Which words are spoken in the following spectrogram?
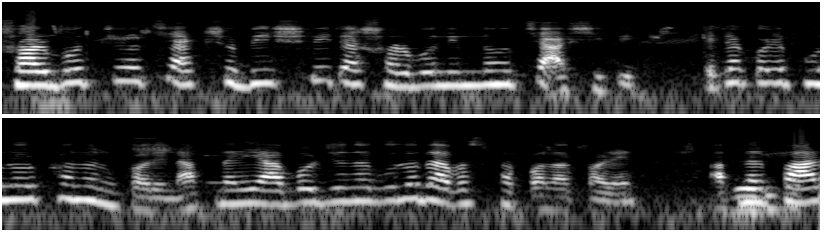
সর্বোচ্চ হচ্ছে একশো বিশ ফিট আর সর্বনিম্ন হচ্ছে আশি ফিট এটা করে পুনর্খনন করেন। আপনার এই আবর্জনাগুলো ব্যবস্থাপনা করেন। আপনার পার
